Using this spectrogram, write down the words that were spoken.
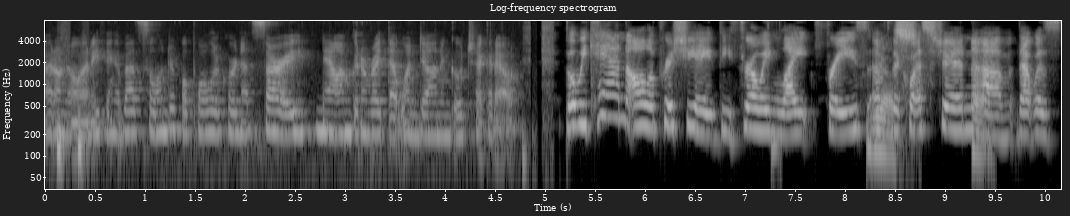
I don't know anything about cylindrical polar coordinates. Sorry. Now I'm going to write that one down and go check it out. But we can all appreciate the throwing light phrase of the question. Yeah. Um, that was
